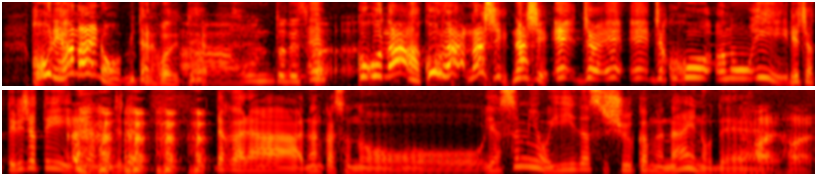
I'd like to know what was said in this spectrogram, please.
ここリハないの？みたいなこと言って。あー本当ですえかここな？ここな？なし？なし？えじゃあええじゃあここあのいい？入れちゃって入れちゃっていい？みたいな感じで。だからなんかその休みを言い出す習慣がないので、はいはい。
